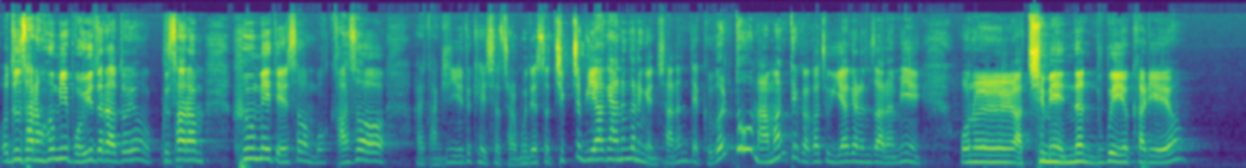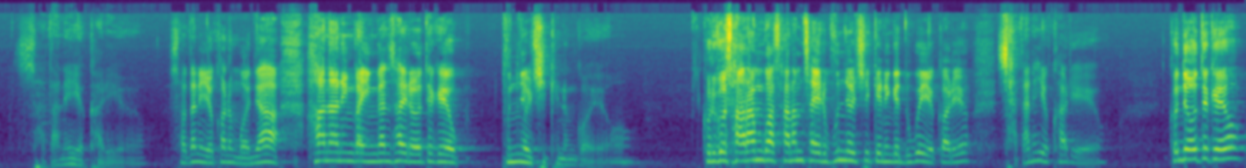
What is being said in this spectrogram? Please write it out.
어떤 사람 흠이 보이더라도요, 그 사람 흠에 대해서 뭐 가서, 아, 당신이 이렇게 해서 잘못해서 직접 이야기하는 거는 괜찮은데, 그걸 또 남한테 가가지고 이야기하는 사람이 오늘 아침에 있는 누구의 역할이에요? 사단의 역할이에요. 사단의 역할은 뭐냐? 하나님과 인간 사이를 어떻게? 분열시키는 거예요. 그리고 사람과 사람 사이를 분열시키는 게 누구의 역할이에요? 사단의 역할이에요. 근데 어떻게 해요?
